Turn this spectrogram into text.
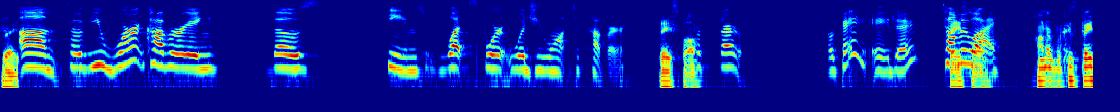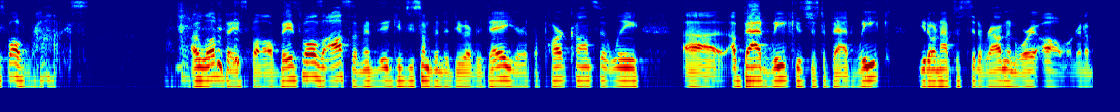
Right. Um, so if you weren't covering those teams, what sport would you want to cover? Baseball. Let's start. Okay, AJ, tell me why. Hunter, because baseball rocks. I love baseball. Baseball is awesome. It, it gives you something to do every day. You're at the park constantly. Uh, a bad week is just a bad week. You don't have to sit around and worry. Oh, we're gonna.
